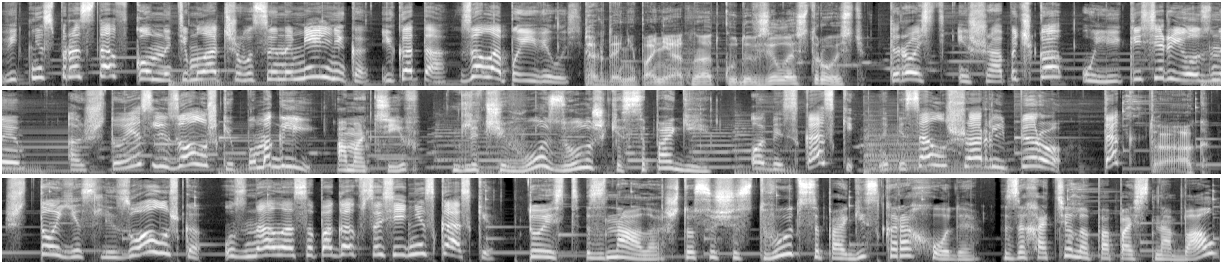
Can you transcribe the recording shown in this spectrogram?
Ведь неспроста в комнате младшего сына Мельника и кота зола появилась. Тогда непонятно, откуда взялась трость. Трость и шапочка – улики серьезные. А что, если Золушке помогли? А мотив? Для чего Золушке сапоги? Обе сказки написал Шарль Перро. Так? Так, Что, если Золушка узнала о сапогах в соседней сказке? То есть знала, что существуют сапоги-скороходы. Захотела попасть на бал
